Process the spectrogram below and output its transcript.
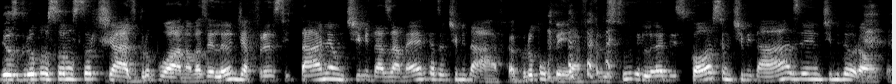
e os grupos foram sorteados. Grupo A, Nova Zelândia, França e Itália, um time das Américas e um time da África. Grupo B, África do Sul, Irlanda e Escócia, um time da Ásia e um time da Europa.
